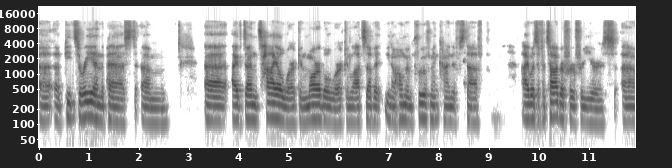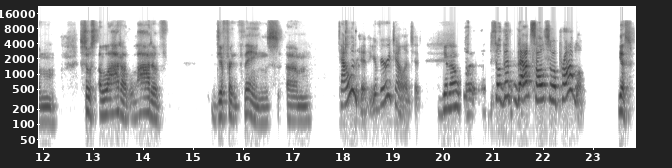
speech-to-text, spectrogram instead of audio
uh, a pizzeria in the past. Um, uh, I've done tile work and marble work and lots of it, you know, home improvement kind of stuff. I was a photographer for years. Um, so a lot, a lot of different things. Um, Talented, you're very talented. you know, uh, So that, that's also a problem. yes,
